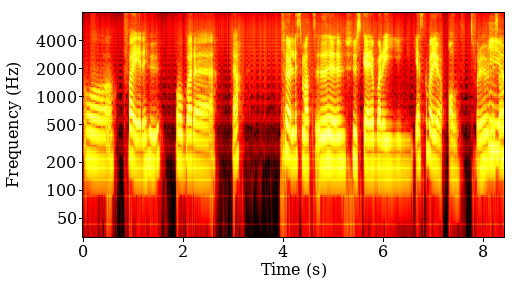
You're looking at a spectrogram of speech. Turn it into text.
Å feire hun, og bare Ja. føler liksom at uh, hun skal jeg bare Jeg skal bare gjøre alt for henne, liksom.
